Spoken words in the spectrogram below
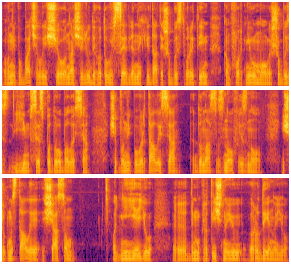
Вони побачили, що наші люди готові все для них віддати, щоб створити їм комфортні умови, щоб їм все сподобалося, щоб вони поверталися до нас знов і знов, і щоб ми стали з часом однією е, демократичною родиною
